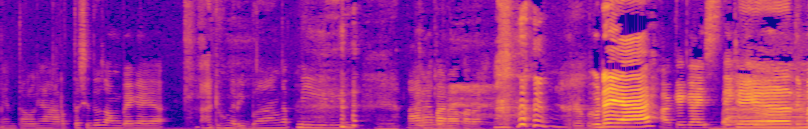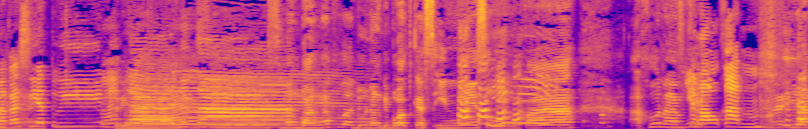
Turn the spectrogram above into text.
Mentalnya artis itu sampai kayak aduh ngeri banget nih gini, gini. parah parah. Parah Udah ya. oke guys Oke, terima kasih ya Twin. terima kasih. Senang banget lo diundang di podcast ini sumpah. Aku nanti viralkan. Eh, iya.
